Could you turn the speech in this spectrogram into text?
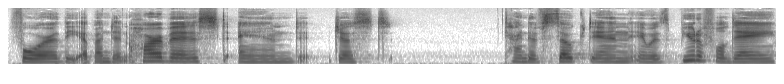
for the abundant harvest and just kind of soaked in. It was beautiful day.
